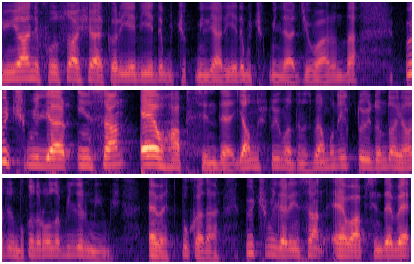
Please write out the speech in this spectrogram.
Dünya nüfusu aşağı yukarı 7-7,5 milyar, 7,5 milyar civarında. 3 milyar insan ev hapsinde. Yanlış duymadınız. Ben bunu ilk duyduğumda ya dedim bu kadar olabilir miymiş? Evet bu kadar. 3 milyar insan ev hapsinde ve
